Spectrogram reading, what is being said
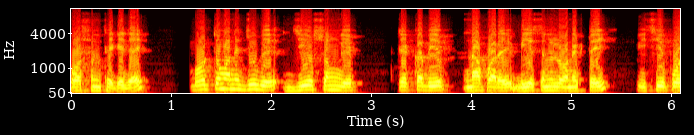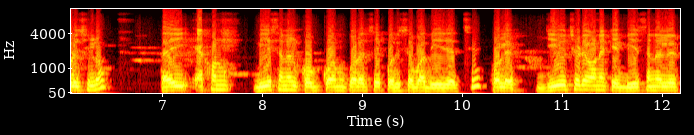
প্রশ্ন থেকে যায়। বর্তমানে যুগে জিওর সঙ্গে টেক্কা দিয়ে না পারে বিএসএনএল অনেকটাই পিছিয়ে পড়েছিল। তাই এখন বিএসএনএল খুব কম করেছে পরিষেবা দিয়ে যাচ্ছে। ফলে জিও ছেড়ে অনেকে বিএসএনএল এর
